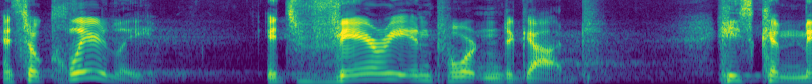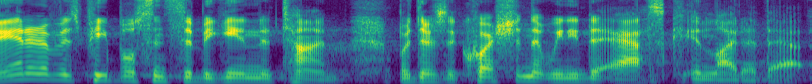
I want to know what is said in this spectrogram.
And so clearly, it's very important to God. He's commanded of his people since the beginning of time. But there's a question that we need to ask in light of that.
